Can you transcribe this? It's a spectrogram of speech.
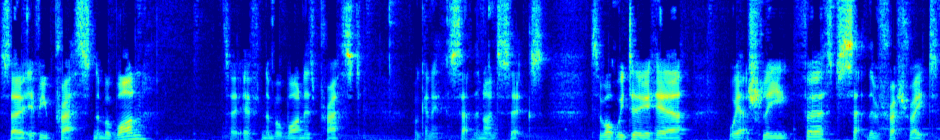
So if you press number one, so if number one is pressed, we're going to set the 96. So what we do here, we actually first set the refresh rate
